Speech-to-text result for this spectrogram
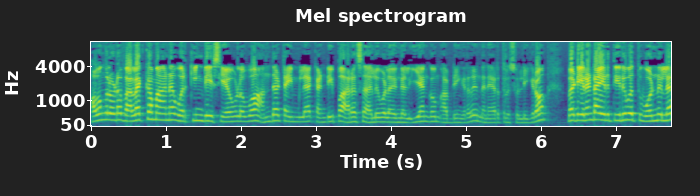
அவங்களோட வழக்கமான ஒர்க்கிங் டேஸ் எவ்வளவோ அந்த டைம்ல கண்டிப்பா அரசு அலுவலகங்கள் இயங்கும் அப்படிங்கறத இந்த நேரத்தில் சொல்லிக்கிறோம். பட் இரண்டாயிரத்தி இருபத்தி ஒண்ணுல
